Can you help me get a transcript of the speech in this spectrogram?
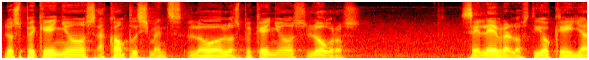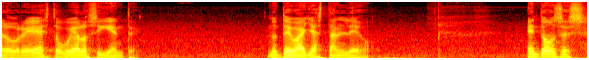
los pequeños accomplishments, los pequeños logros. Celébralos, tío, que ya logré esto, voy a lo siguiente. No te vayas tan lejos. Entonces,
